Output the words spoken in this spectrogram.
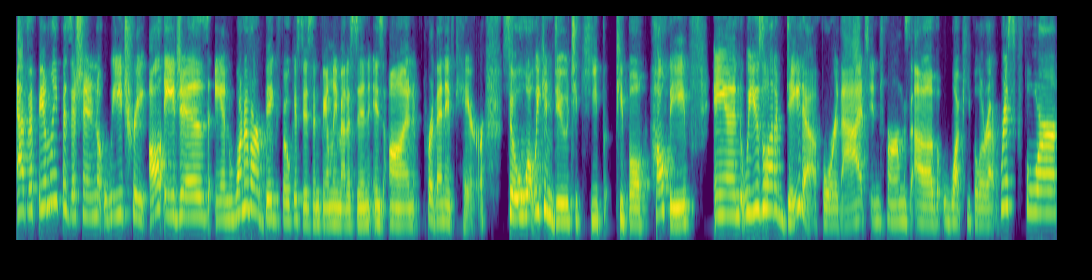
as a family physician, we treat all ages. And one of our big focuses in family medicine is on preventive care. So, what we can do to keep people healthy. And we use a lot of data for that in terms of what people are at risk for,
